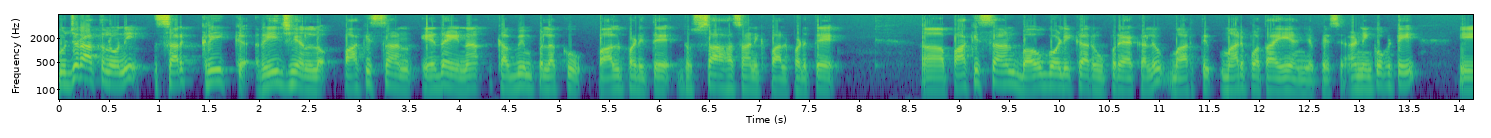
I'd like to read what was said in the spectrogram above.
గుజరాత్లోని సర్ క్రీక్ రీజియన్లో పాకిస్తాన్ ఏదైనా కవ్వింపులకు పాల్పడితే దుస్సాహసానికి పాల్పడితే పాకిస్తాన్ భౌగోళిక రూపురేఖలు మారి మారిపోతాయి అని చెప్పేసి. అండ్ ఇంకొకటి ఈ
